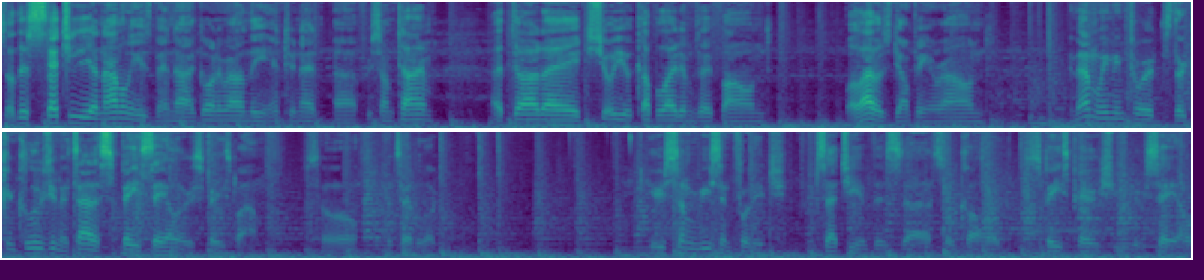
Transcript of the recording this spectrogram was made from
So this Secchi anomaly has been uh, going around the internet uh, for some time. I thought I'd show you a couple items I found while I was jumping around. And I'm leaning towards the conclusion it's not a space sail or a space bomb. So let's have a look. Here's some recent footage from Secchi of this uh, so-called space parachute or sail.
